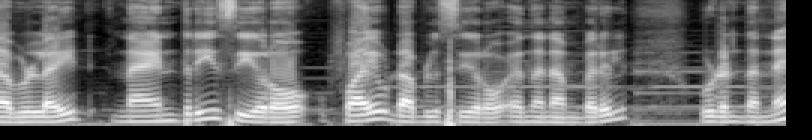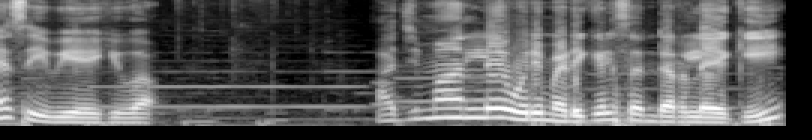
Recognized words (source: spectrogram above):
double eight nine three zero five double zero എന്ന നമ്പറിൽ ഉടൻ തന്നെ സി വി അയക്കുക. അജ്മാനിലെ ഒരു മെഡിക്കൽ സെന്ററിലേക്ക്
